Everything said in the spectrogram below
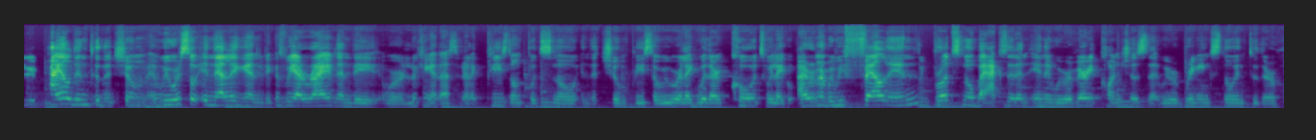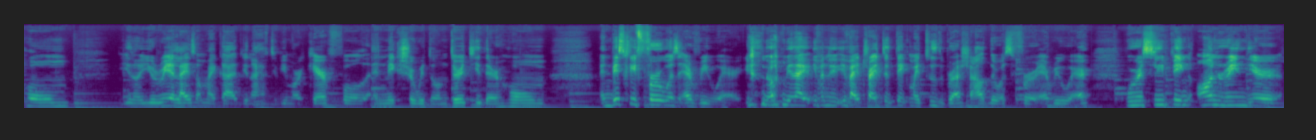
We piled into the choom and we were so inelegant because we arrived and they were looking at us. They're like, please don't put snow in the choom, please. So we were like with our coats. We like, I remember we fell in. We brought snow by accident in and we were very conscious that we were bringing snow into their home you know you realize oh my god you know i have to be more careful and make sure we don't dirty their home. And basically fur was everywhere you know? I mean I, even if i tried to take my toothbrush out there was fur everywhere. We were sleeping on reindeer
